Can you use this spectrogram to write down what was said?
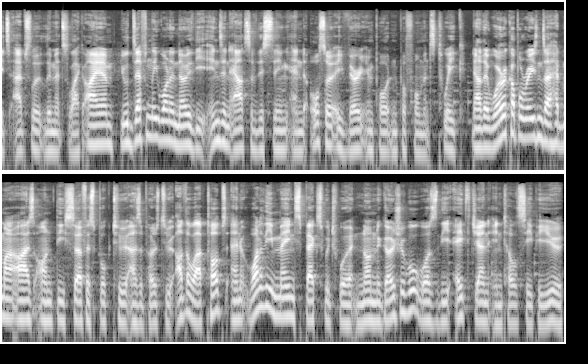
its absolute limits like I am, you'll definitely want to know know the ins and outs of this thing and also a very important performance tweak. Now there were a couple reasons I had my eyes on the Surface Book 2 as opposed to other laptops and one of the main specs which were non-negotiable was the 8th gen Intel CPU.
